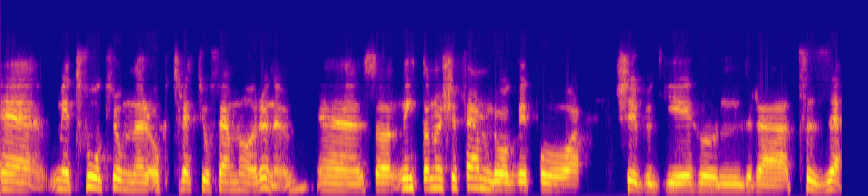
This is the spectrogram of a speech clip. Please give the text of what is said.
eh, med 2 kronor och 35 öre nu. Eh, så 1925 låg vi på 2010.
